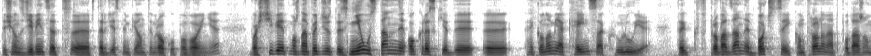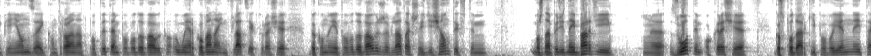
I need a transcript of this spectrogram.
1945 roku po wojnie, właściwie można powiedzieć, że to jest nieustanny okres, kiedy e, ekonomia Keynesa króluje. Te wprowadzane bodźce i kontrola nad podażą pieniądza i kontrola nad popytem powodowały, umiarkowana inflacja, która się dokonuje, powodowały, że w latach 60., w tym można powiedzieć najbardziej e, złotym okresie gospodarki powojennej ta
